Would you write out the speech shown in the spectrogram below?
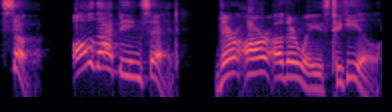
So, all that being said, there are other ways to heal.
